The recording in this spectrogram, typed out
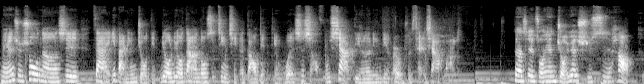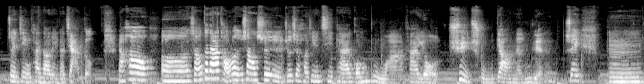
美元指数呢是在一百零九点六六，当然都是近期的高点点位，是小幅下跌了零点二 percent，下滑了。这是昨天九月十四号。最近看到的一个价格，然后呃，想要跟大家讨论，一下是就是核心期刊公布啊，它有去除掉能源，所以嗯，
